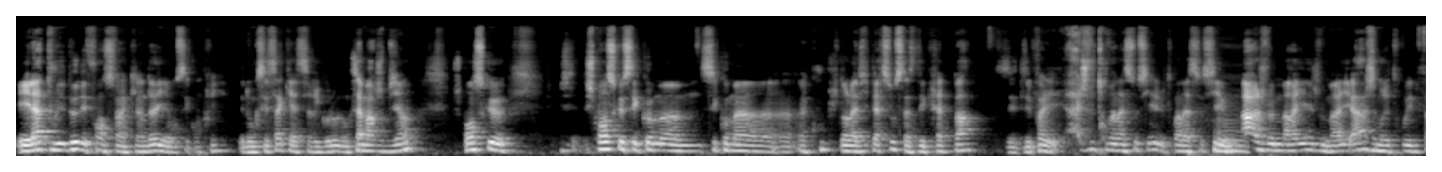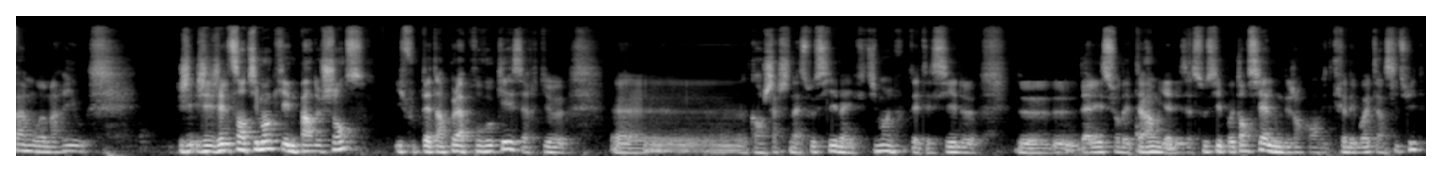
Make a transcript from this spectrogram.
Et là, tous les deux, des fois, on se fait un clin d'œil et on s'est compris. Et donc, c'est ça qui est assez rigolo. Donc, ça marche bien. Je pense que je pense que c'est comme euh, c'est comme un, un, couple dans la vie perso, ça se décrète pas. C'est des fois ah je veux trouver un associé, je veux trouver un associé, ou mm. ah je veux me marier, je veux me marier, ah j'aimerais trouver une femme ou un mari. Ou j'ai le sentiment qu'il y a une part de chance. Il faut peut-être un peu la provoquer, c'est-à-dire que euh, quand on cherche un associé, bah, effectivement, il faut peut-être essayer de d'aller sur des terrains où il y a des associés potentiels, donc des gens qui ont envie de créer des boîtes et ainsi de suite.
